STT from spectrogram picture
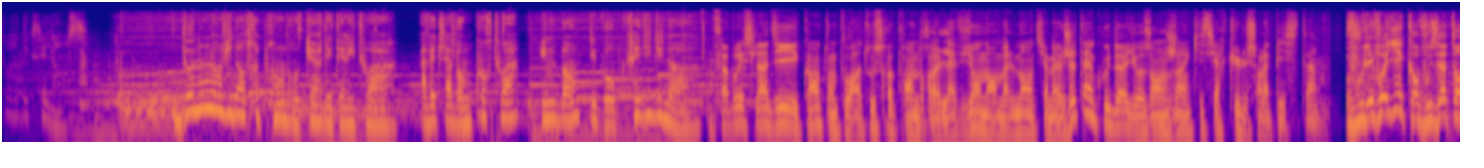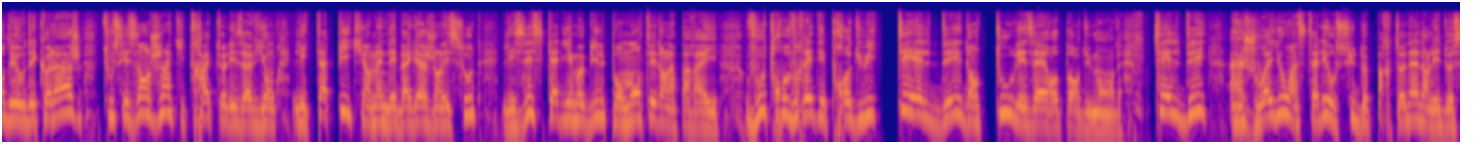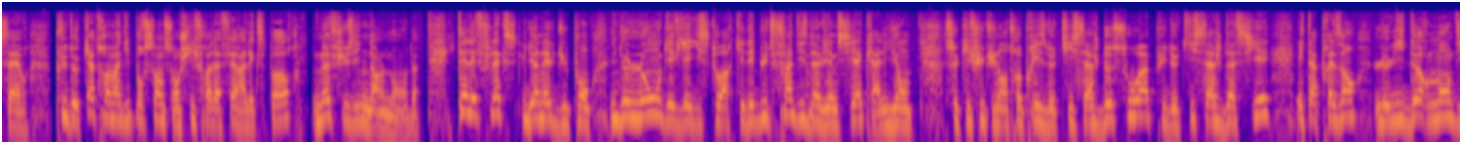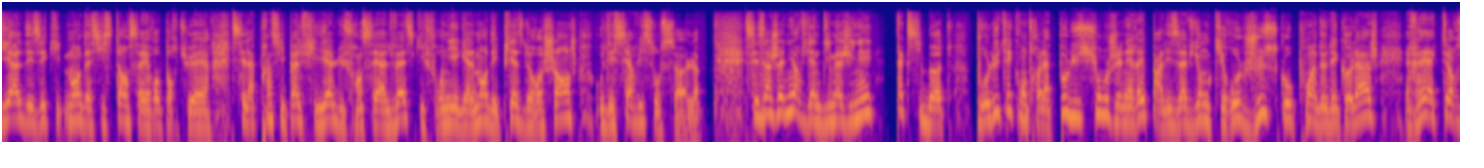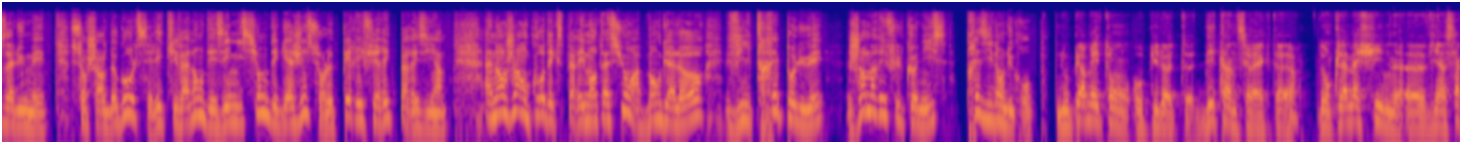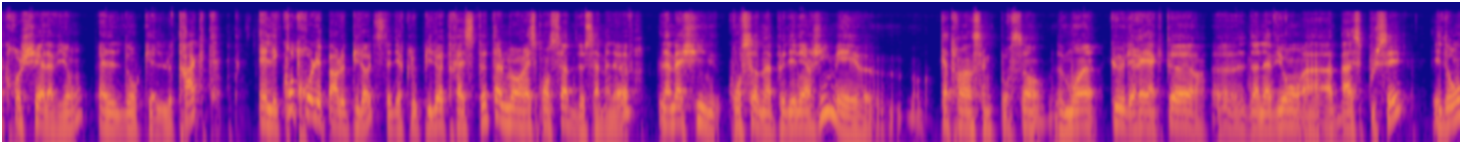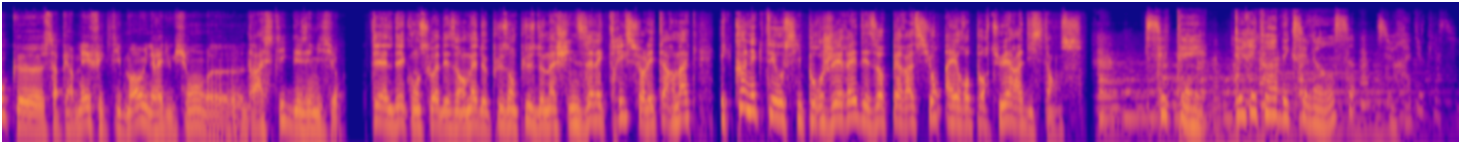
Territoire d'excellence. Donnons l'envie d'entreprendre au cœur des territoires. Avec la Banque Courtois, une banque du groupe Crédit du Nord. Fabrice lundi, quand on pourra tous reprendre l'avion normalement, tiens, mais jetez un coup d'œil aux engins qui circulent sur la piste. Vous les voyez quand vous attendez au décollage, tous ces engins qui tractent les avions, les tapis qui emmènent les bagages dans les soutes, les escaliers mobiles pour monter dans l'appareil. Vous trouverez des produits TLD dans tous les aéroports du monde. TLD, un joyau installé au sud de Parthenay dans les Deux-Sèvres. Plus de 90% de son chiffre d'affaires à l'export, 9 usines dans le monde. Téléflex Lionel Dupont, une longue et vieille histoire qui débute fin 19e siècle à Lyon. Ce qui fut une entreprise de tissage de soie puis de tissage d'acier est à présent le leader mondial des équipements d'assistance aéroportuaire. C'est la principale filiale du français Alves qui fournit également des pièces de rechange ou des services au sol. Ces ingénieurs viennent d'imaginer Taxibot pour lutter contre la pollution générée par les avions qui roulent jusqu'au point de décollage, réacteurs allumés. Sur Charles de Gaulle, c'est l'équivalent des émissions dégagées sur le périphérique parisien. Un engin en cours d'expérimentation à Bangalore, ville très polluée. Jean-Marie Fulconis, président du groupe. Nous permettons aux pilotes d'éteindre ces réacteurs. Donc la machine euh, vient s'accrocher à l'avion, elle donc elle le tracte, elle est contrôlée par le pilote, c'est-à-dire que le pilote reste totalement responsable de sa manœuvre. La machine consomme un peu d'énergie, mais euh, 85% de moins que les réacteurs euh, d'un avion à basse poussée. Et donc, euh, ça permet effectivement une réduction euh, drastique des émissions. TLD conçoit désormais de plus en plus de machines électriques sur les tarmacs et connectées aussi pour gérer des opérations aéroportuaires à distance. C'était Territoire d'excellence sur Radio Classique.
